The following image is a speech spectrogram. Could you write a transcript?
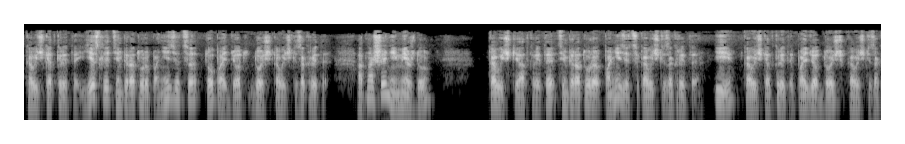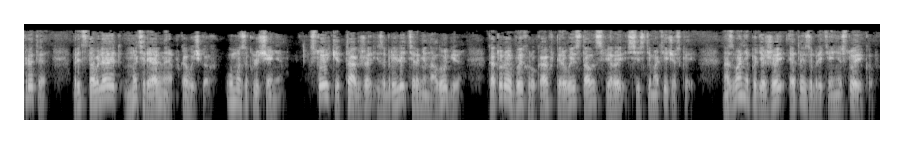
кавычки открыты, если температура понизится, то пойдет дождь, кавычки закрыты. Отношение между кавычки открыты, температура понизится, кавычки закрыты, и, кавычки открыты, пойдет дождь, кавычки закрыты, представляет материальное, в кавычках, умозаключение. Стойки также изобрели терминологию, которая в их руках впервые стала сферой систематической. Название падежей – это изобретение стоиков.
